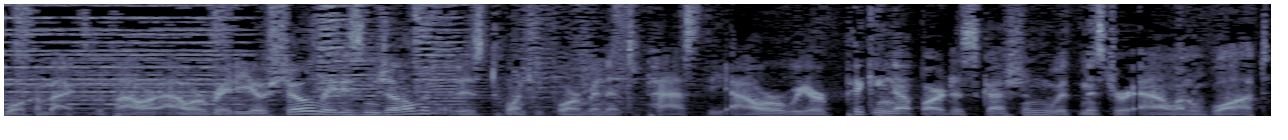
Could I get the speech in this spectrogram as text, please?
Welcome back to the Power Hour radio show, ladies and gentlemen. It is 24 minutes past the hour. We are picking up our discussion with Mr. Alan Watt.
